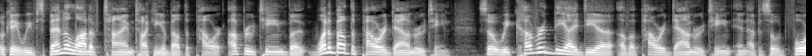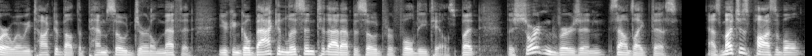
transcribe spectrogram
Okay, we've spent a lot of time talking about the power up routine, but what about the power down routine? So, we covered the idea of a power down routine in episode four when we talked about the PEMSO journal method. You can go back and listen to that episode for full details, but the shortened version sounds like this As much as possible,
